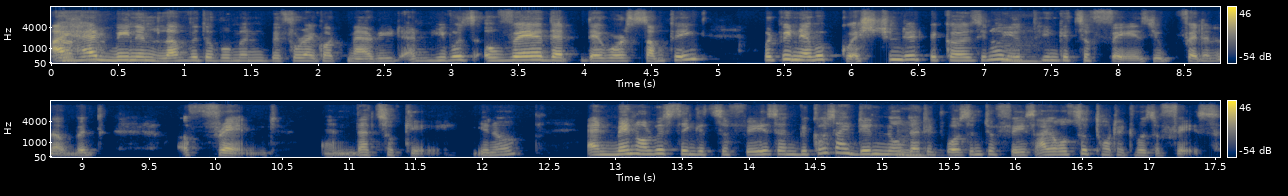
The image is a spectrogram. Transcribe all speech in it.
I had been in love with a woman before I got married, and he was aware that there was something, but we never questioned it because you know you Mhm. think it's a phase. You fell in love with a friend, and that's okay, you know. And men always think it's a phase, and because I didn't know that it wasn't a phase, I also thought it was a phase.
